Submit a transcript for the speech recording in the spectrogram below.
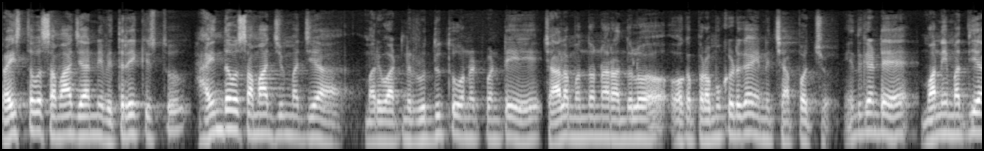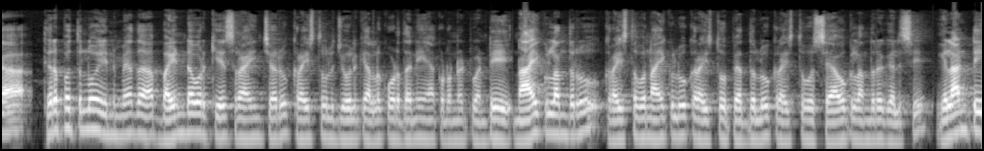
క్రైస్తవ సమాజాన్ని వ్యతిరేకిస్తూ హైందవ సమాజం మధ్య మరి వాటిని రుద్దుతూ ఉన్నటువంటి చాలా మంది ఉన్నారు. అందులో ఒక ప్రముఖుడిగా ఈయన చెప్పొచ్చు. ఎందుకంటే మొన్న ఈ మధ్య తిరుపతిలో ఈయన మీద బైండ్ అవర్ కేసు రాయించారు. క్రైస్తవుల జోలికి వెళ్ళకూడదని అక్కడ ఉన్నటువంటి నాయకులందరూ క్రైస్తవ నాయకులు క్రైస్తవ పెద్దలు క్రైస్తవ సేవకులందరూ కలిసి ఇలాంటి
